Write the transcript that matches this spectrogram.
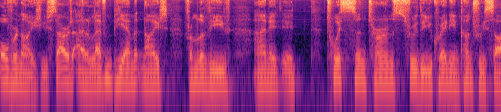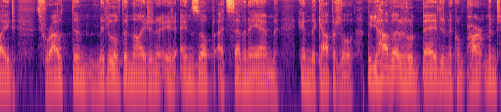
overnight. You start at 11 p.m. at night from Lviv, and it, it twists and turns through the Ukrainian countryside throughout the middle of the night, and it ends up at 7 a.m. in the capital. But you have a little bed in a compartment,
